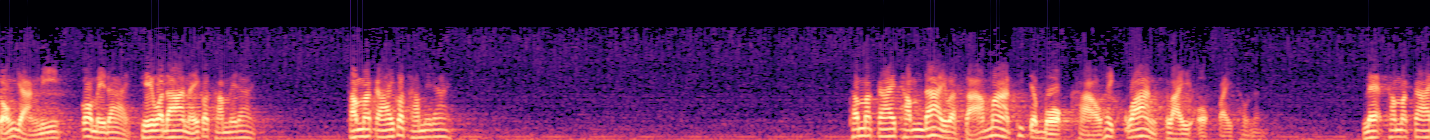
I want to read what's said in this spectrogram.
สองอย่างนี้ก็ไม่ได้ เทวดาไหนก็ทำไม่ได้ ธรรมกายก็ทำไม่ได้ ธรรมกายทำได้ว่าสามารถที่จะบอกข่าวให้กว้างไกลออกไปเท่านั้น และธรรมกาย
